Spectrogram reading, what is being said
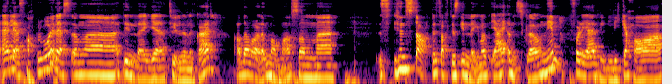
Jeg leste, Apropos, jeg leste en, eh, et innlegg tidligere denne uka her. Og da var det en mamma som eh, Hun startet faktisk innlegget med at 'jeg ønsker å være anonym fordi jeg vil ikke ha,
